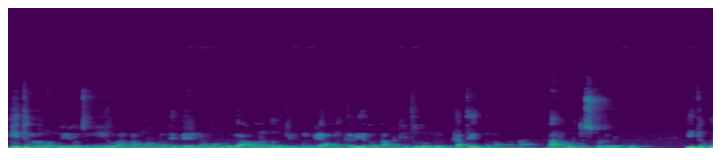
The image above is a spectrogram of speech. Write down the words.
ಈ ಥರದ ಒಂದು ಯೋಚನೆ ಇರುವ ನಮ್ಮ ಪ್ರತಿಭೆ, ನಮ್ಮ ಹುಡುಗ, ಅವನ ಬದುಕಿನ ಬಗ್ಗೆ ಅವನ ಕರಿಯರ್ ಅಲ್ಲ ಬಟ್ ಈ ಥರದ ಒಂದು ಕಥೆಯಿಂದ ನಮ್ಮನ್ನ ನಾನು ಗುರುತಿಸ್ಕೊಳ್ಬೇಕು ಈ ಥರದ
